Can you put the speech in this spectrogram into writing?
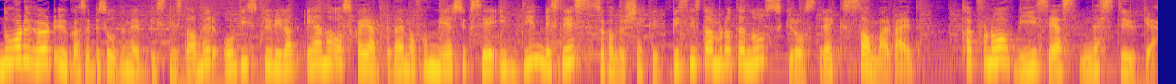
Nå har du hørt ukas episode med Businessdamer, og hvis du vil at en av oss skal hjelpe deg med å få mer suksess i din business, så kan du sjekke ut businessdamer.no samarbeid. Takk for nå, vi ses neste uke.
